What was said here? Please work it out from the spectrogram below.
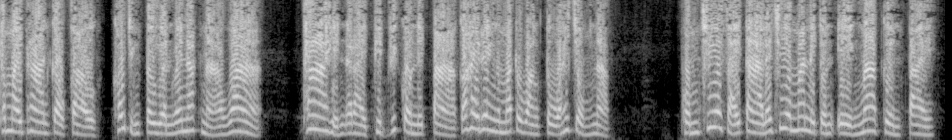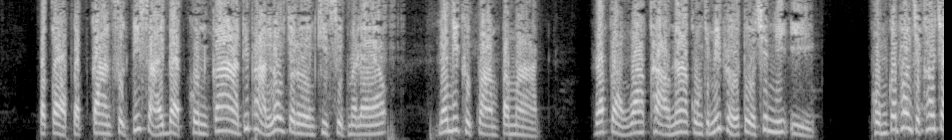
ทำไมพรานเก่าๆเขาจึงเตือนไว้นักหนาว่า ถ้าเห็นอะไรผิดวิกลในป่าก็ให้เร่งระมัดระวังตัวให้จงหนัก ผมเชื่อสายตาและเชื่อมั่นในตนเองมากเกินไป ประกอบกับการฝึกนิสัยแบบคนกล้าที่ผ่านโลกเจริญขีดสุดมาแล้ว และนี่คือความประมาท รับรองว่าคราวหน้าคงจะไม่เผลอตัวเช่นนี้อีก ผมก็เพิ่งจะเข้าใจ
